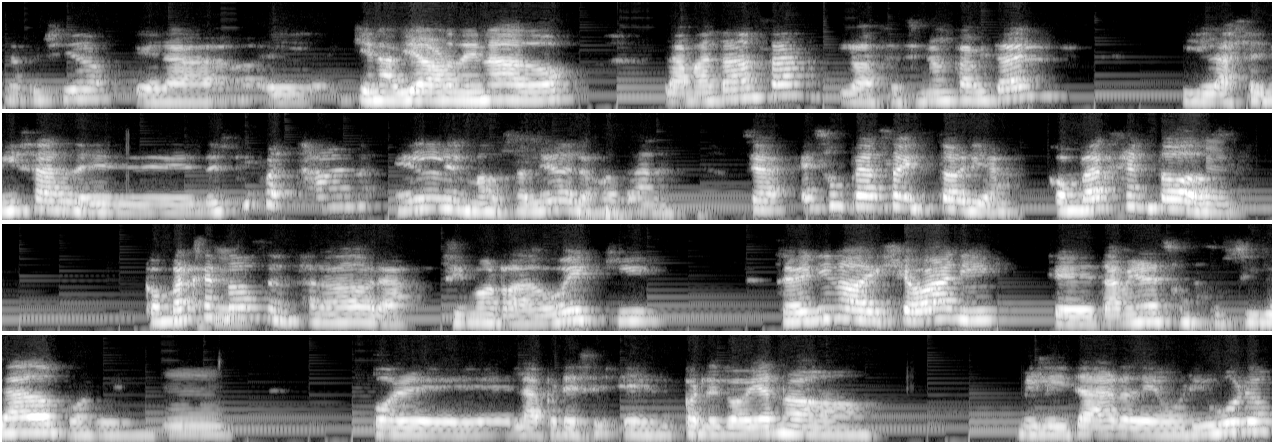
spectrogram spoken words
el apellido, que era el- quien había ordenado la matanza, lo asesinó en Capital y las cenizas de- de- del tipo estaban en el mausoleo de los botanes. O sea, es un pedazo de historia, convergen todos, Sí. Convergen Sí. todos en Salvadora. Simón Radowiecki, Severino Di Giovanni, que también es un fusilado por el, Mm, por, eh, la el- por el gobierno militar de Uriburu.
